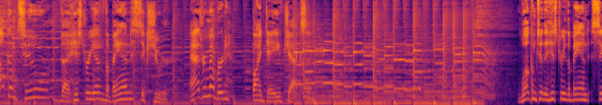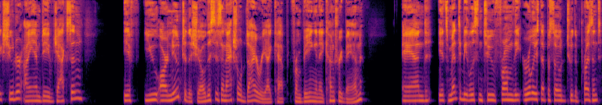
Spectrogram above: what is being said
Welcome to the history of the band Six Shooter, as remembered by Dave Jackson. Welcome to the history of the band Six Shooter. I am Dave Jackson. If you are new to the show, this is an actual diary I kept from being in a country band, and it's meant to be listened to from the earliest episode to the present.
